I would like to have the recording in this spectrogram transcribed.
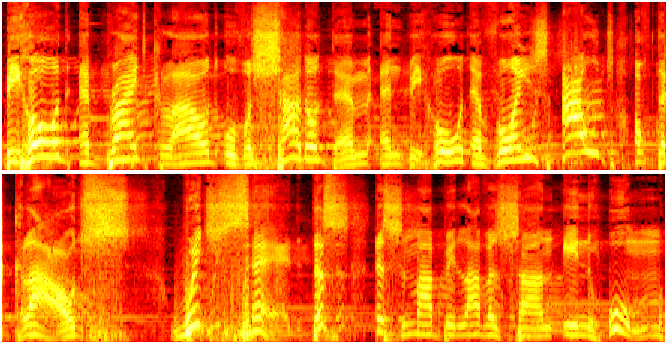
behold, a bright cloud overshadowed them, and behold, a voice out of the clouds which said, This is my beloved Son, in whom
